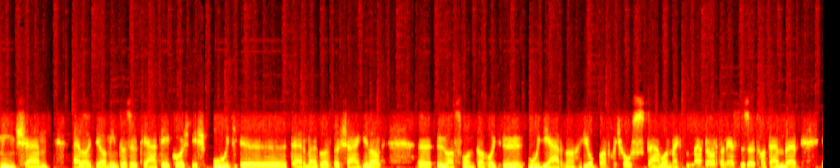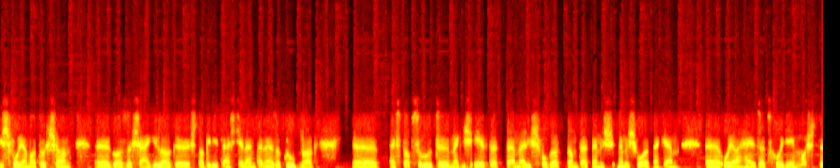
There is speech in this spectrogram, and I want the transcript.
mint sem eladja mint az öt játékost, és úgy ö, termel gazdaságilag. Ö, ő azt mondta, hogy ő úgy járna jobban, hogy hosszú távon meg tudná tartani ezt az 5-6 embert, és folyamatosan ö, gazdaságilag ö, stabilitást jelentene ez a klubnak ezt abszolút meg is értettem, el is fogadtam, tehát nem is, nem is volt nekem olyan helyzet, hogy én most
